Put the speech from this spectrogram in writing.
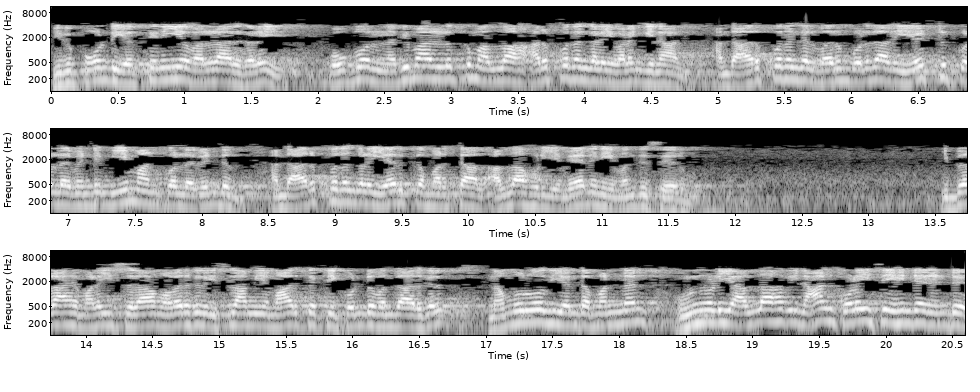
இது போன்று எத்தனைய வரலாறுகளை ஒவ்வொரு நபிமார்களுக்கும் அல்லாஹ் அற்புதங்களை வழங்கினான். அந்த அற்புதங்கள் வரும் பொழுது அதை ஏற்றுக்கொள்ள வேண்டும் ஈமான் கொள்ள வேண்டும். அந்த அற்புதங்களை ஏற்க மறுத்தால் அல்லாஹுடைய வேதனை வந்து சேரும். இப்ராஹிம் அலை இஸ்லாம் அவர்கள் இஸ்லாமிய மார்க்கத்தை கொண்டு வந்தார்கள். நம்ரோது என்ற மன்னன் உன்னுடைய அல்லாஹவை நான் கொலை செய்கின்றேன் என்று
